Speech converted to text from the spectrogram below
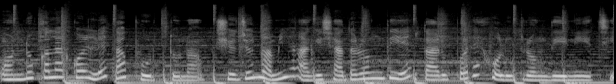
অন্য কালার করলে তা ফুটতো না। সেজন্য আমি আগে সাদা রং দিয়ে তার উপরে হলুদ রং দিয়ে নিয়েছি।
